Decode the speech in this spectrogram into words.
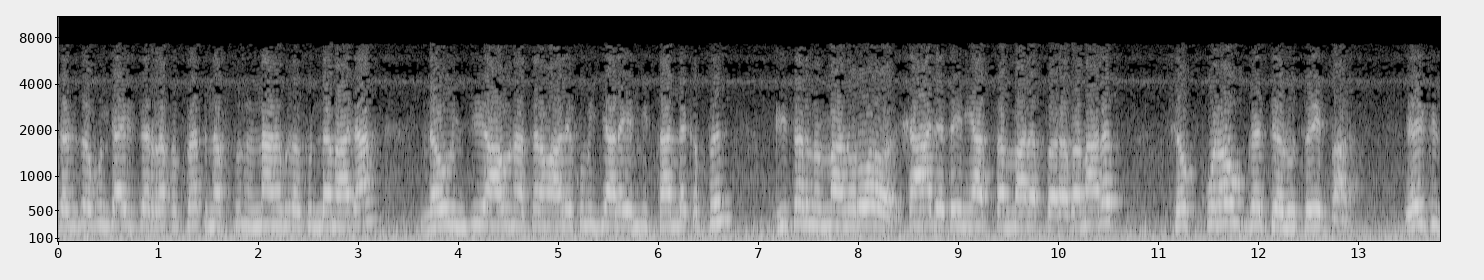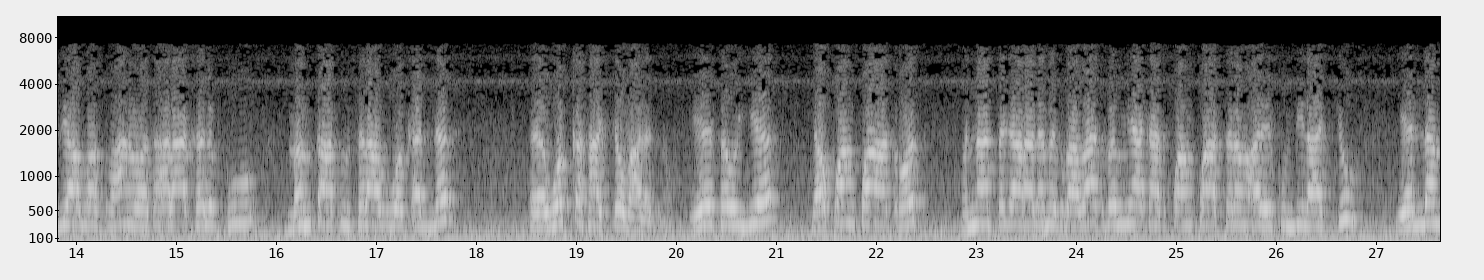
ገንዘቡ እንዳይዘረፍበት ነፍሱንና ንብረቱን ለማዳን ነው እንጂ አሁን አሰላሙ አለይኩም እያለ የሚሳለቅብን ቢሰልምማ ኑሮ ሻሃደተይን ያሰማ ነበረ በማለት ቸኩለው ገደሉት ይባላል። ይህ ጊዜ አላህ ስብሓን ወተላ ከልቡ መምጣቱን ስላወቀለት ወቀሳቸው ማለት ነው። ይሄ ሰውዬ ያው ቋንቋ አጥሮት እናንተ ጋር ለመግባባት በሚያቃት ቋንቋ አሰላሙ አለይኩም ቢላችሁ የለም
